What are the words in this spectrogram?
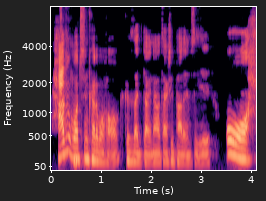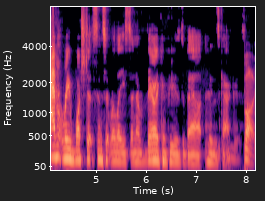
haven't watched Incredible Hulk because they don't know it's actually part of MCU, or haven't rewatched it since it released and are very confused about who this character is? Both.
